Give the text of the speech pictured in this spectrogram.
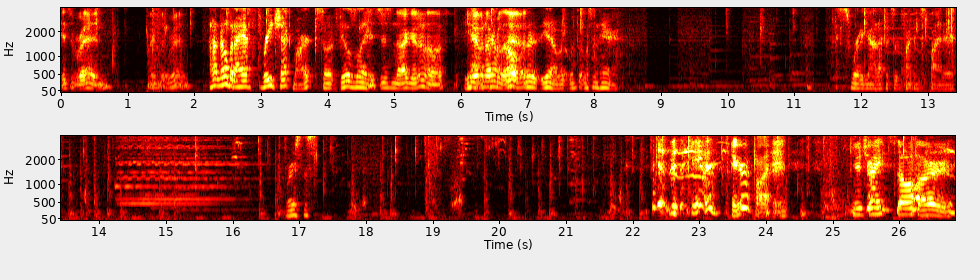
It's red. Why is it red? I don't know, but I have three check marks, so it feels like It's just not good enough. You yeah. have enough for oh, that. Oh, yeah. What, what, what's in here? I swear to God, if it's a fucking spider. Where's this? this game is terrifying. You're trying so hard.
